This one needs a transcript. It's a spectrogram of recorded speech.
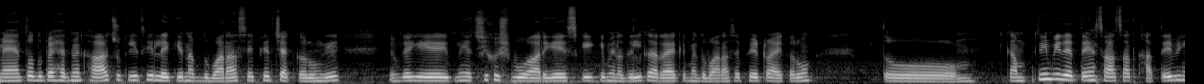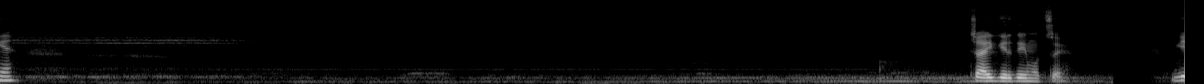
मैं तो दोपहर में खा चुकी थी, लेकिन अब दोबारा से फिर चेक करूँगी, क्योंकि ये इतनी अच्छी खुशबू आ रही है इसकी कि मेरा दिल कर रहा है कि मैं दोबारा से फिर ट्राई करूँ। तो कंपनी भी देते हैं साथ साथ खाते भी हैं। चाय गिर गई मुझसे। ये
